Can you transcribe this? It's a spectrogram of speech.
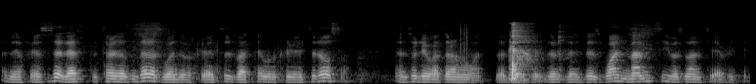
And therefore, as I said, that the Torah doesn't tell us when they were created, but they were created also. And that's really what the Rambam wants. That there- there- there- There's one mamti who was mamti everything.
